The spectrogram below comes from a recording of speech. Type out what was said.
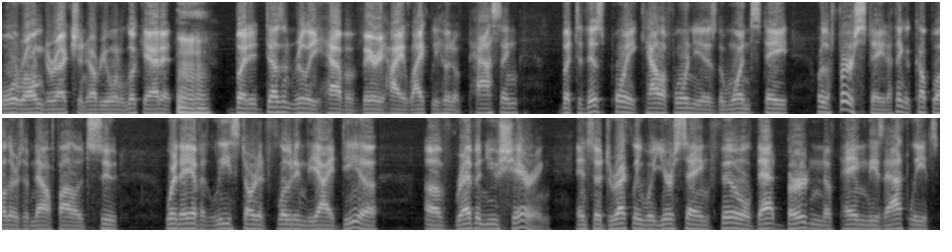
or wrong direction, however you want to look at it. Mm-hmm. But it doesn't really have a very high likelihood of passing. But to this point, California is the one state, or the first state, I think a couple others have now followed suit, where they have at least started floating the idea of revenue sharing. And so, directly what you're saying, Phil, that burden of paying these athletes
